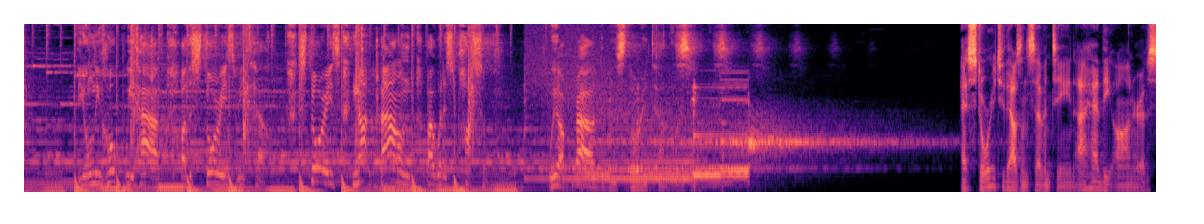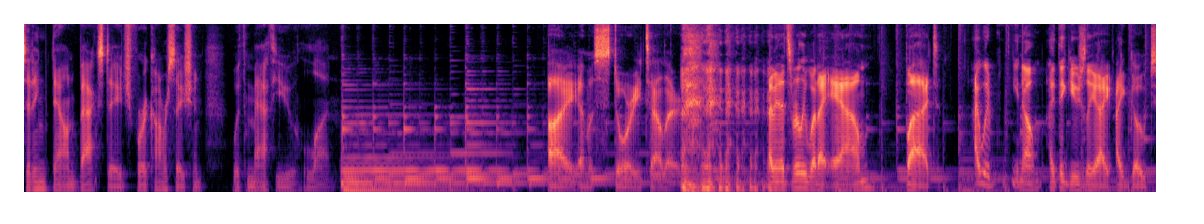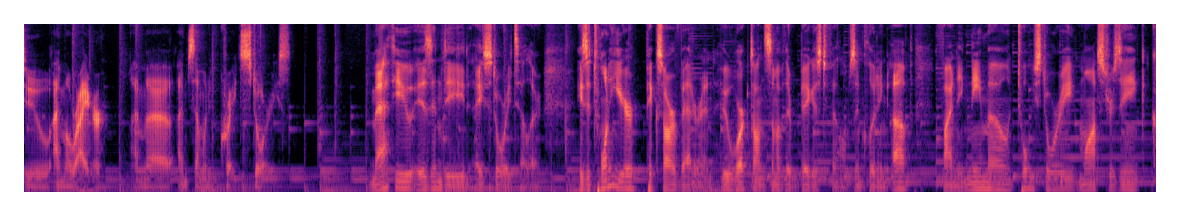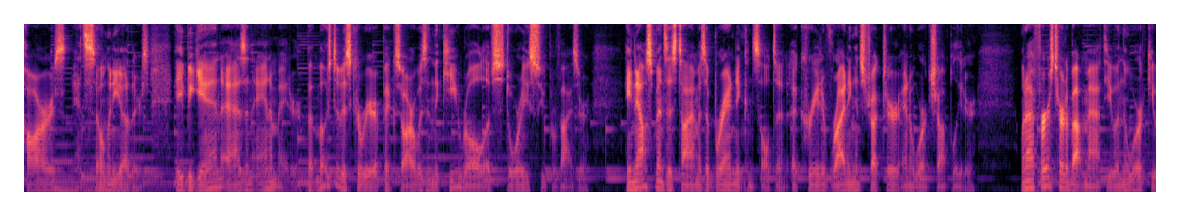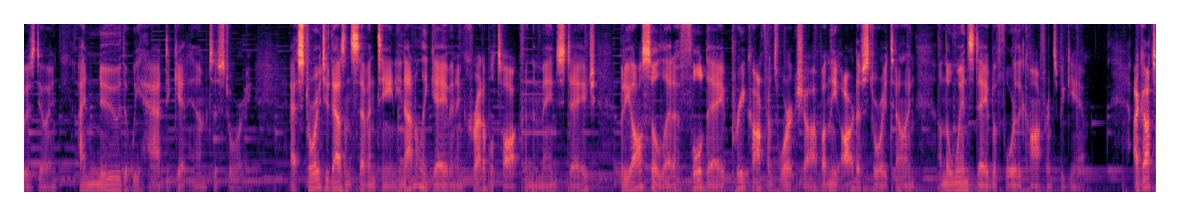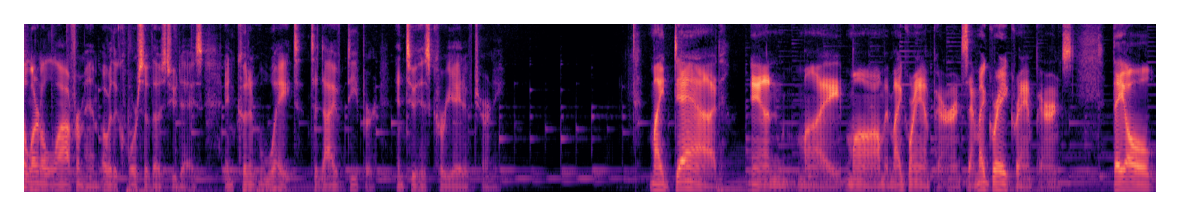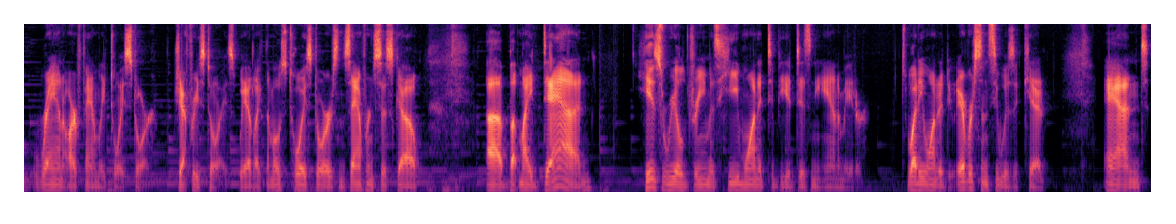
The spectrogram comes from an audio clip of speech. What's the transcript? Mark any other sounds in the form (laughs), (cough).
The only hope we have are the stories we tell. Stories not bound by what is possible. We are proud to be storytellers. At Story 2017, I had the honor of sitting down backstage for a conversation with Matthew Luhn. I am a storyteller. (laughs) I mean, that's really what I am, but I would, you know, I think usually I, I go to, I'm a writer. I'm, a, I'm someone who creates stories. Matthew is indeed a storyteller. He's a 20 year Pixar veteran who worked on some of their biggest films, including Up, Finding Nemo, Toy Story, Monsters Inc., Cars, and so many others. He began as an animator, but most of his career at Pixar was in the key role of story supervisor. He now spends his time as a branding consultant, a creative writing instructor, and a workshop leader. When I first heard about Matthew and the work he was doing, I knew that we had to get him to Story. At Story 2017, he not only gave an incredible talk from the main stage, but he also led a full day pre conference workshop on the art of storytelling on the Wednesday before the conference began. I got to learn a lot from him over the course of those two days and couldn't wait to dive deeper into his creative journey. My dad and my mom and my grandparents and my great grandparents, they all ran our family toy store. Jeffrey's Toys. We had like the most toy stores in San Francisco. Uh, but my dad, his real dream is he wanted to be a Disney animator. It's what he wanted to do ever since he was a kid. And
